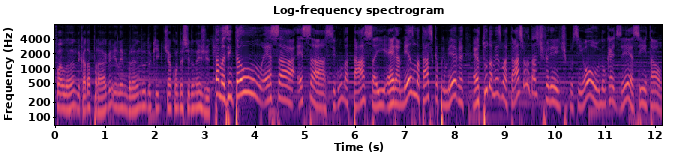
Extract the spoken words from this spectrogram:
falando de cada praga e lembrando do que tinha acontecido no Egito. Tá, mas então essa essa segunda taça aí era a mesma taça que a primeira? Era tudo a mesma taça ou uma taça diferente? Tipo assim, ou não quer dizer assim e tal?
